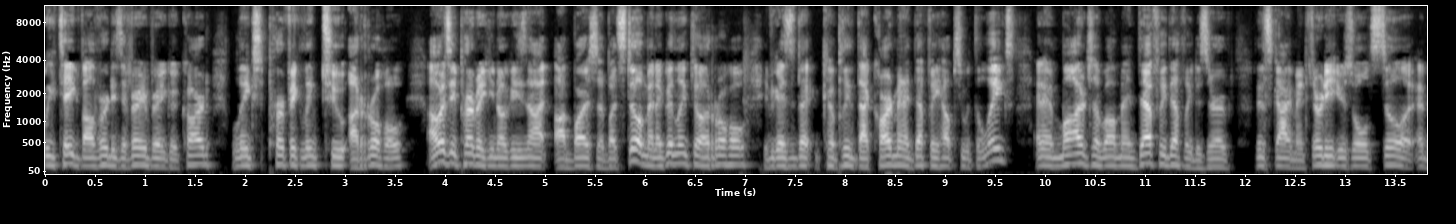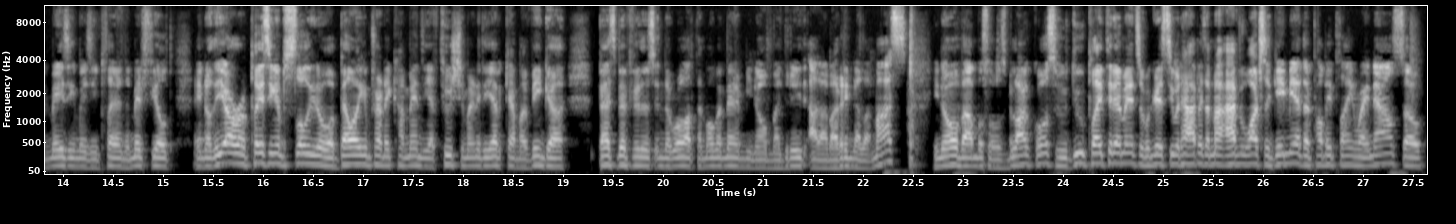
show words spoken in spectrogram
we take Valverde is a very, very good card. Links perfect link to Araujo. I would say perfect, you know, he's not on Barca, but still, man, a good link to Araujo. If you guys did complete that card, man, it definitely helps you with the links. And then Modric as well, man, definitely, definitely deserved. This guy, man, 38 years old, still an amazing, amazing player in the midfield. You know, they are replacing him slowly, you know, Bellingham trying to come in. They have Tchouaméni, they have Camavinga, best midfielders in the world at the moment, man. You know, Madrid a la Mas. You know, vamos los blancos, who do play today, man. So we're going to see what happens. I'm not, I haven't watched the game yet. They're probably playing right now. So,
